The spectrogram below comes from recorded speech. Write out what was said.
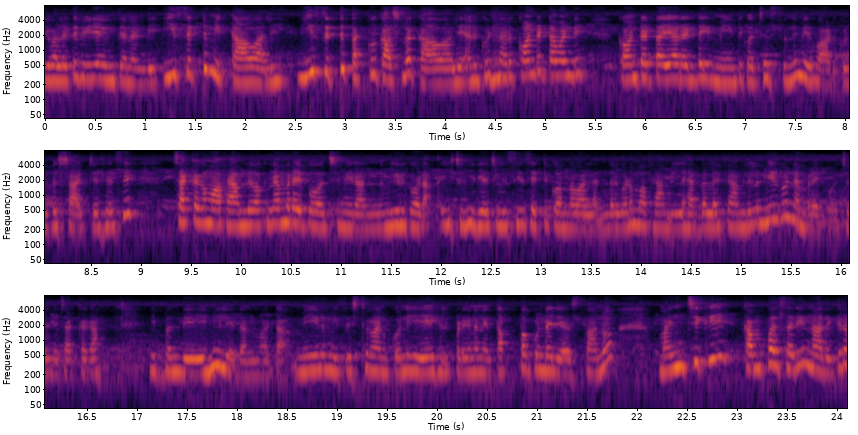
ఇవాళ అయితే వీడియో ఇంతేనండి. ఈ సెట్ మీకు కావాలి. ఈ సెట్ తక్కువ కాస్ట్లో కావాలి అనుకుంటున్నారు. కాంటాక్ట్ అవ్వండి. కాంటాక్ట్ అయ్యారంటే ఇది మీ ఇంటికి వచ్చేస్తుంది. మీరు వాడుకుంటూ స్టార్ట్ చేసేసి చక్కగా మా ఫ్యామిలీ ఒక నెంబర్ అయిపోవచ్చు మీరు అందరూ మీరు కూడా. ఈ వీడియో చూసి సెట్ కొన్న వాళ్ళందరూ కూడా మా ఫ్యామిలీలో హెబ్బల్ లైఫ్ ఫ్యామిలీలో మీరు కూడా నెంబర్ అయిపోవచ్చు అండి చక్కగా. ఇబ్బంది ఏమీ లేదనమాట నేను మీ సిస్టర్ అనుకొని ఏ హెల్ప్ అడిగినా నేను తప్పకుండా చేస్తాను. మంచికి కంపల్సరీ నా దగ్గర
